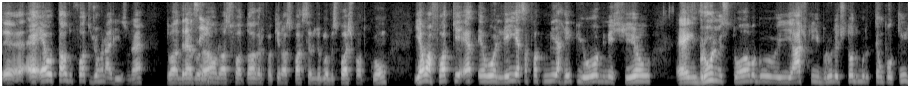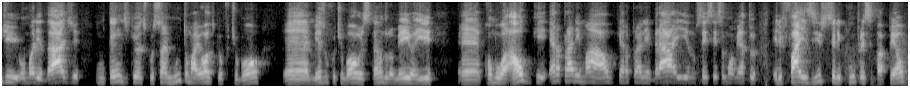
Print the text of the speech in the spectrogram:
é, é, é o tal do fotojornalismo, né? Do André Durão, Sim. nosso fotógrafo aqui, nosso parceiro de Globoesporte.com. E é uma foto que é, eu olhei essa foto me arrepiou, me mexeu, é, embrulha o estômago e acho que embrulha de todo mundo que tem um pouquinho de humanidade, entende que a discussão é muito maior do que o futebol, é, mesmo o futebol estando no meio aí é, como algo que era para animar, algo que era para alegrar, e não sei se esse momento ele faz isso, se ele cumpre esse papel,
